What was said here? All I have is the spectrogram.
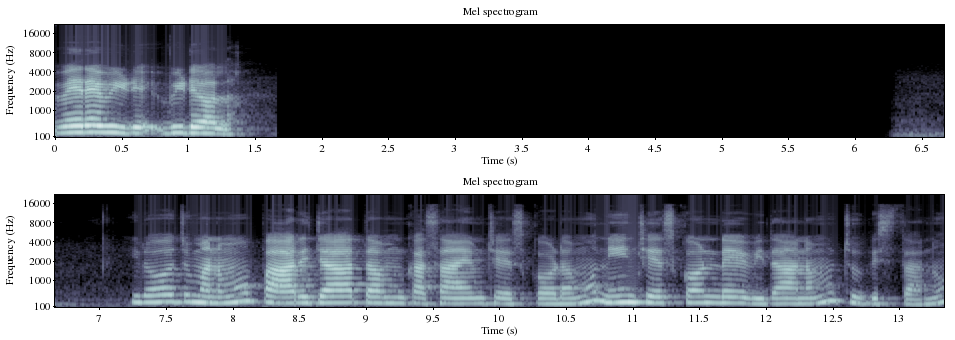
వేరే వీడియో వీడియోలో. ఈరోజు మనము పారిజాతం కషాయం చేసుకోవడము నేను చేసుకుండే విధానము చూపిస్తాను.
